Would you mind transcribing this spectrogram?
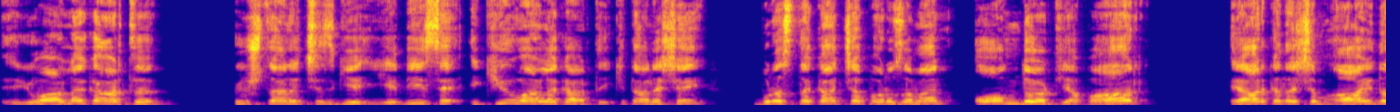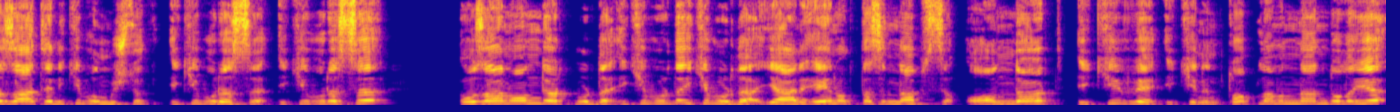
e, yuvarlak artı 3 tane çizgi 7 ise 2 yuvarlak artı 2 tane şey. Burası da kaç yapar o zaman? 14 yapar. E arkadaşım A'yı da zaten 2 bulmuştuk. 2 burası 2 burası. O zaman 14 burada 2 burada 2 burada. Yani E noktasının apsisi 14 2 ve 2'nin toplamından dolayı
